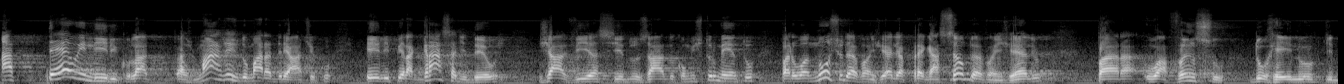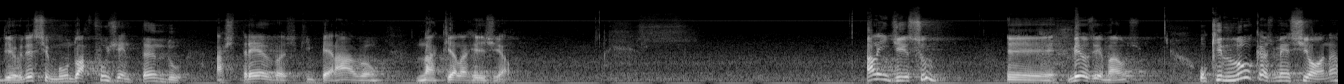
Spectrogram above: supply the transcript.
até o Ilírico, lá às margens do mar Adriático, ele, pela graça de Deus, já havia sido usado como instrumento para o anúncio do Evangelho, a pregação do Evangelho, para o avanço do reino de Deus, desse mundo afugentando as trevas que imperavam naquela região. Além disso, eh, meus irmãos, o que Lucas menciona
